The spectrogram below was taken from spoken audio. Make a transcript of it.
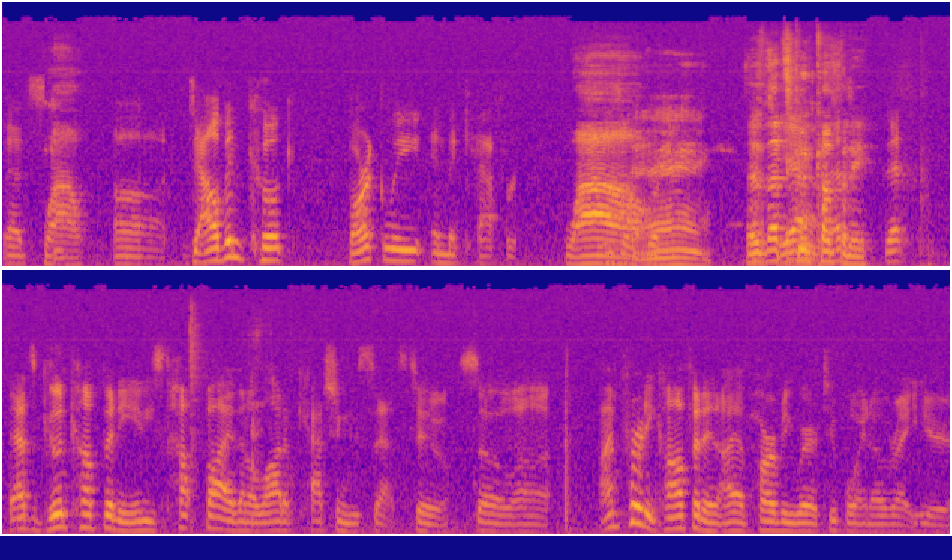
That's wow. uh, Dalvin Cook, Barkley, and McCaffrey. Wow. Dang. That- that's Yeah, good company. That's, that, that's good company, and he's top five in a lot of catching stats too. So uh, I'm pretty confident I have Harvey Ware 2.0 right here.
